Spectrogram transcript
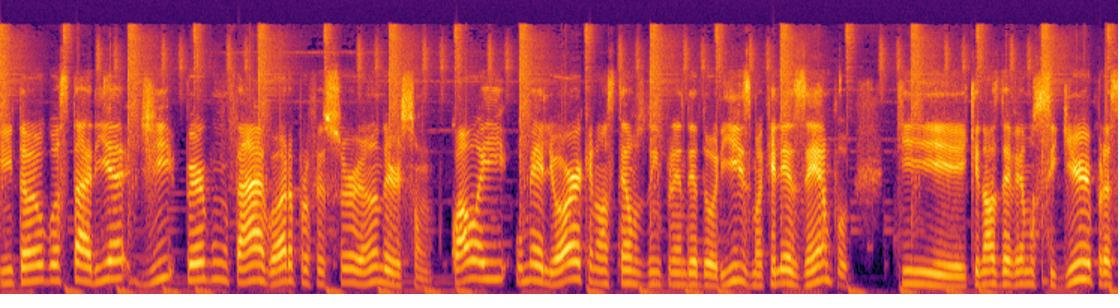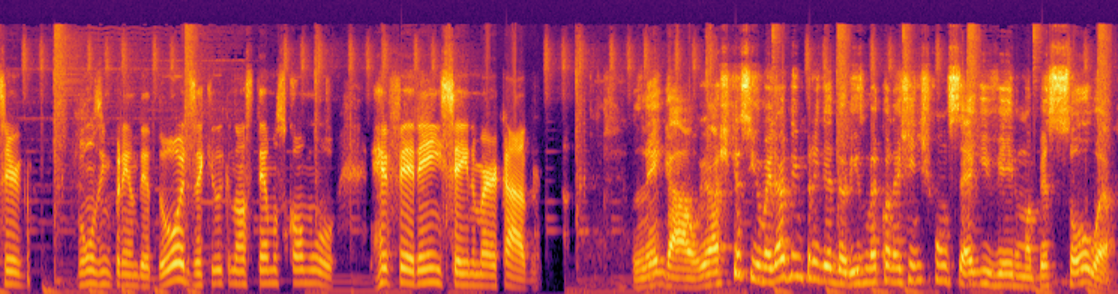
Então eu gostaria de perguntar agora, professor Anderson, qual aí o melhor que nós temos do empreendedorismo, aquele exemplo que, que nós devemos seguir para ser bons empreendedores, aquilo que nós temos como referência aí no mercado? Legal. Eu acho que assim, o melhor do empreendedorismo é quando a gente consegue ver uma pessoa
